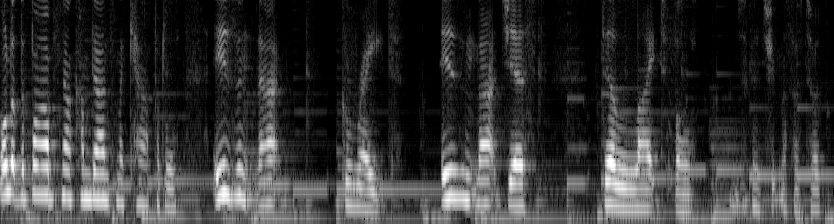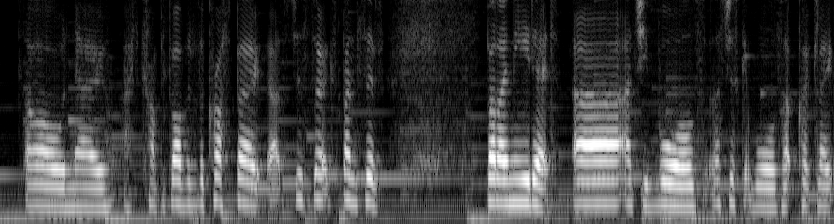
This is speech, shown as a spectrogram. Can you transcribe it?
Oh, look, the barbs now come down to my capital. Isn't that great? Isn't that just delightful? I'm just going to treat myself to a... Oh, no. I can't be bothered with a crossbow. That's just so expensive. But I need it. Uh, actually, walls. Let's just get walls up quickly.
